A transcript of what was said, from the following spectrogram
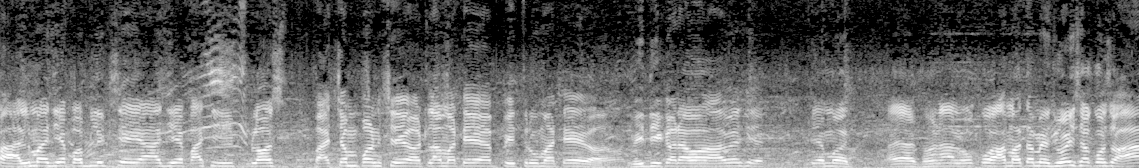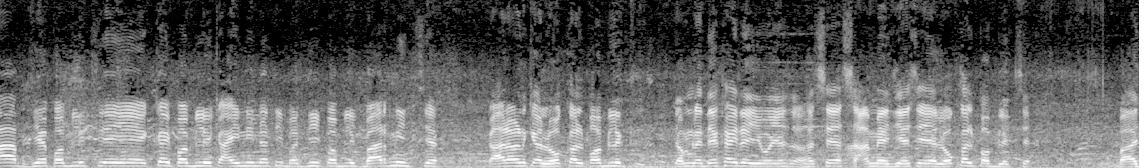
હાલમાં જે પબ્લિક છે આ જે પાછી પ્લસ પાચમ પણ છે એટલા માટે પિતૃ માટે વિધિ કરાવવા આવે છે. તેમજ અહીંયા ઘણા લોકો આમાં તમે જોઈ શકો છો, આ જે પબ્લિક છે એ એકય પબ્લિક અહીંની નથી, બધી પબ્લિક બહારની જ છે. કારણ કે લોકલ પબ્લિક તમને દેખાઈ રહી હોય હશે, સામે જે છે એ લોકલ પબ્લિક છે. બાજ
